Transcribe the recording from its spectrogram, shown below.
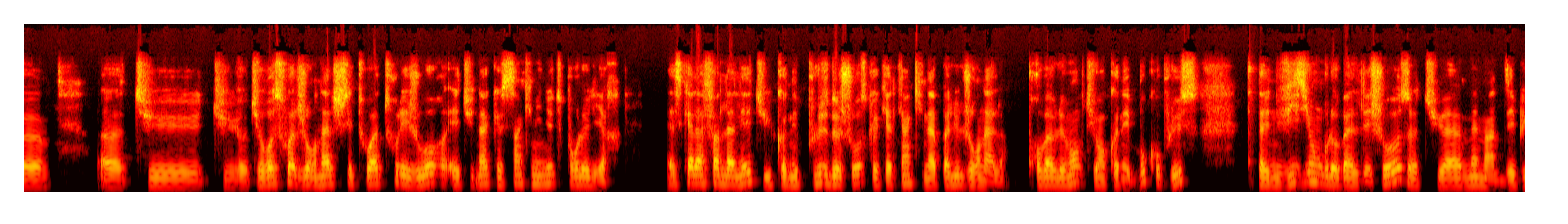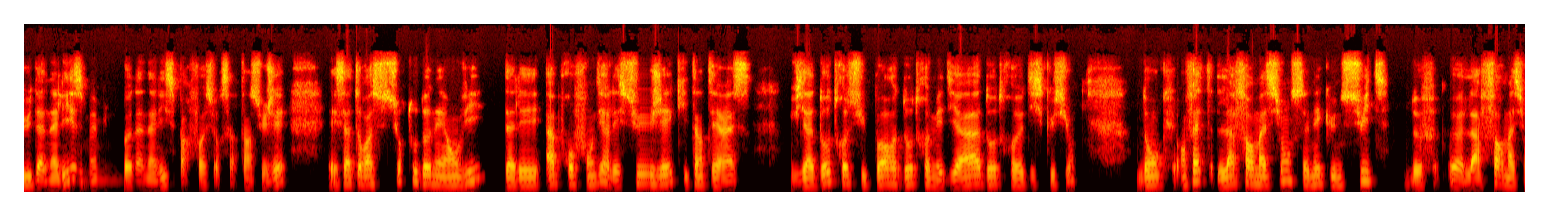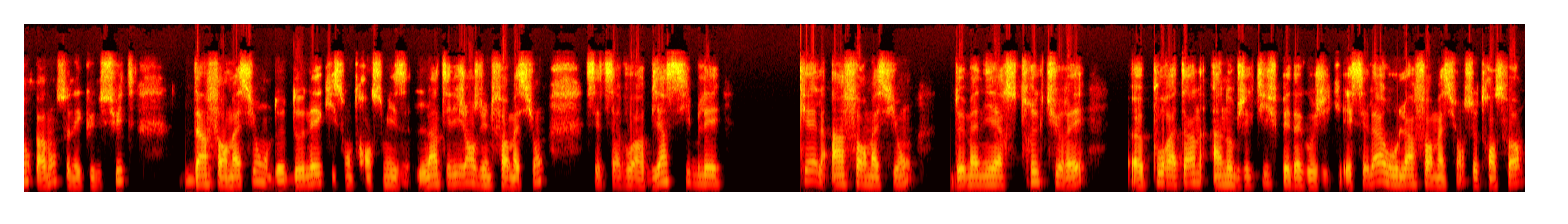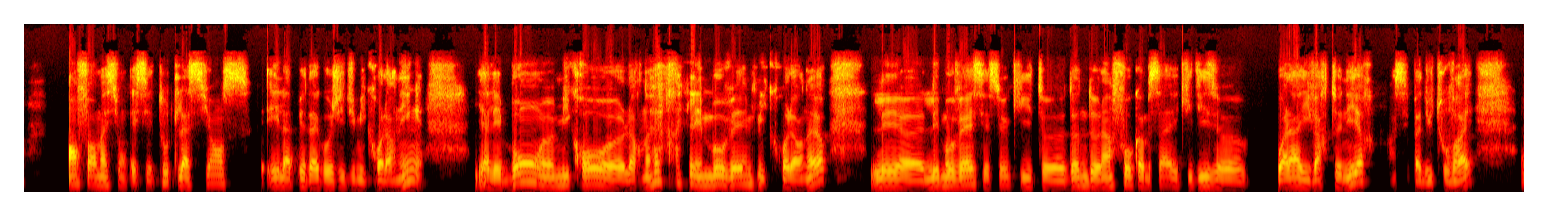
tu, tu, tu reçois le journal chez toi tous les jours et tu n'as que cinq minutes pour le lire. Est-ce qu'à la fin de l'année, tu connais plus de choses que quelqu'un qui n'a pas lu le journal? Probablement que tu en connais beaucoup plus. Tu as une vision globale des choses, tu as même un début d'analyse, même une bonne analyse parfois sur certains sujets, et ça t'aura surtout donné envie d'aller approfondir les sujets qui t'intéressent via d'autres supports, d'autres médias, d'autres discussions. Donc, en fait, la formation, ce n'est qu'une suite de euh, la formation, pardon, ce n'est qu'une suite d'informations, de données qui sont transmises. L'intelligence d'une formation, c'est de savoir bien cibler quelle information de manière structurée pour atteindre un objectif pédagogique. Et c'est là où l'information se transforme en formation. Et c'est toute la science et la pédagogie du micro-learning. Il y a les bons euh, micro-learners, les mauvais micro-learners. Les, les mauvais, c'est ceux qui te donnent de l'info comme ça et qui disent voilà, il va retenir. Ce c'est pas du tout vrai.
